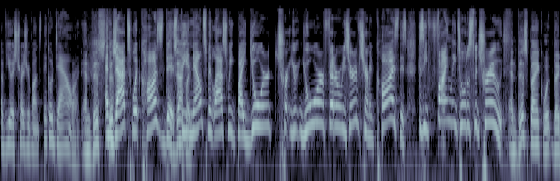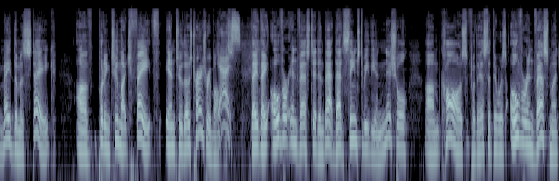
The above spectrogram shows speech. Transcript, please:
of U.S. Treasury bonds? They go down. Right. And this, And this that's what caused this. Exactly. The announcement last week by your your, your Federal Reserve Chairman caused this because he finally told us the truth. and this bank, they made the mistake of putting too much faith into those treasury bonds. Yes. They they overinvested in that. That seems to be the initial um, cause for this. That there was overinvestment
